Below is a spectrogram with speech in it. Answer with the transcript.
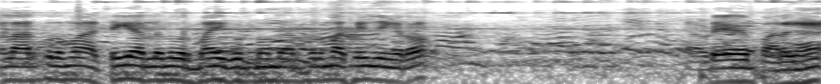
நல்லா அற்புதமாக செய்யாறுலேருந்து ஒரு பாய் கூட்டின்னு வந்து அற்புதமாக செஞ்சுங்கிறோம் அப்படியே பாருங்கள்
